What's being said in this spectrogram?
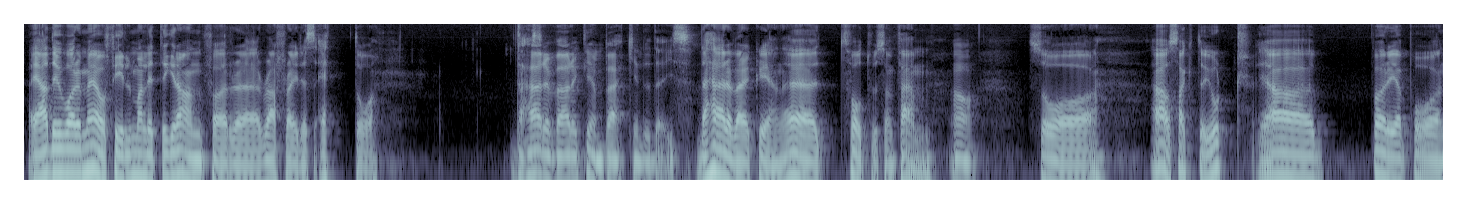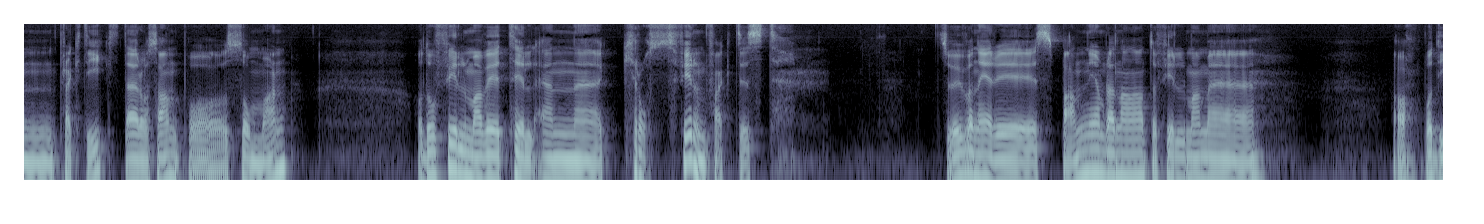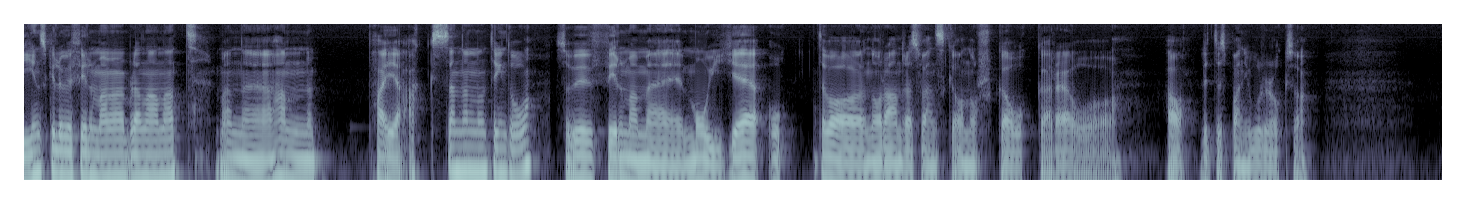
jag hade ju varit med och filmat lite grann för eh, Rough Riders 1 då. Det här är verkligen back in the days. Det här är verkligen, det är 2005. Ja. Så, ja, sagt och gjort. Jag började på en praktik där hos han på sommaren. Och då filmade vi till en eh, crossfilm faktiskt. Så vi var nere i Spanien bland annat och filmade med... Ja, Bodin skulle vi filma med bland annat. Men eh, han pajade axeln eller någonting då. Så vi filmade med Moje och det var några andra svenska och norska åkare och ja, lite spanjorer också.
